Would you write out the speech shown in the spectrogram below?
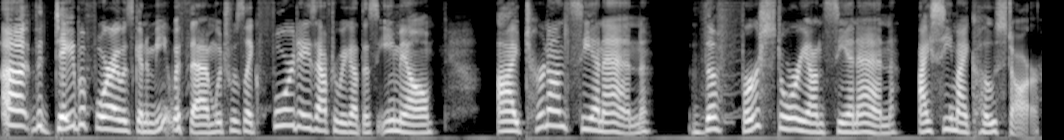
Uh, the day before I was going to meet with them, which was like four days after we got this email, I turn on CNN. The first story on CNN, I see my co star.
